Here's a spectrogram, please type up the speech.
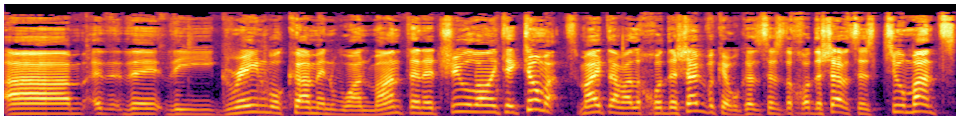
um, the the grain will come in one month, and a tree will only take two months. Because it says the chodeshav, it says two months,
